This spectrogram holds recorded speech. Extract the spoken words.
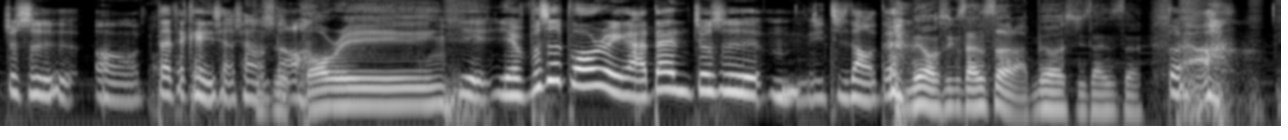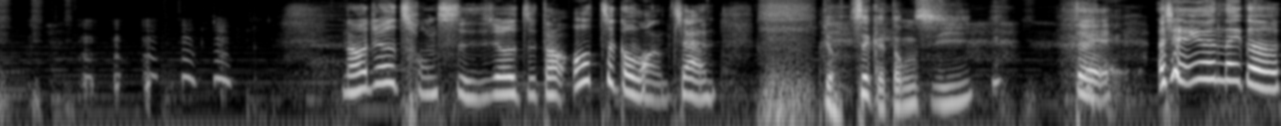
就是呃，大家可以想象就是得到，boring，也也不是 boring 啊，但就是嗯，你知道的，没有新三色了，没有新三色。对啊。然后就是从此就知道哦，这个网站有这个东西对，而且因为那个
